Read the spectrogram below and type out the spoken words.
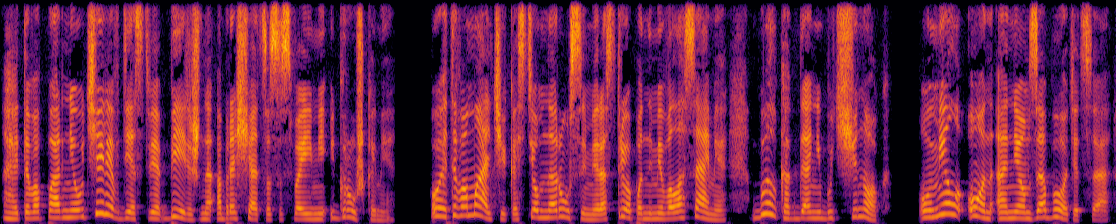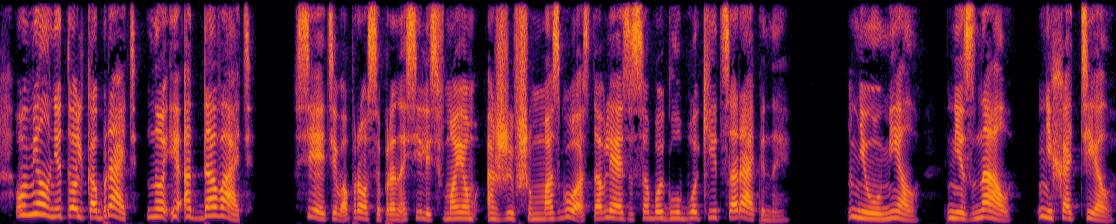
а этого парня учили в детстве бережно обращаться со своими игрушками? У этого мальчика с темно-русыми растрепанными волосами был когда-нибудь щенок. Умел он о нем заботиться, умел не только брать, но и отдавать. Все эти вопросы проносились в моем ожившем мозгу, оставляя за собой глубокие царапины. Не умел, не знал, не хотел.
